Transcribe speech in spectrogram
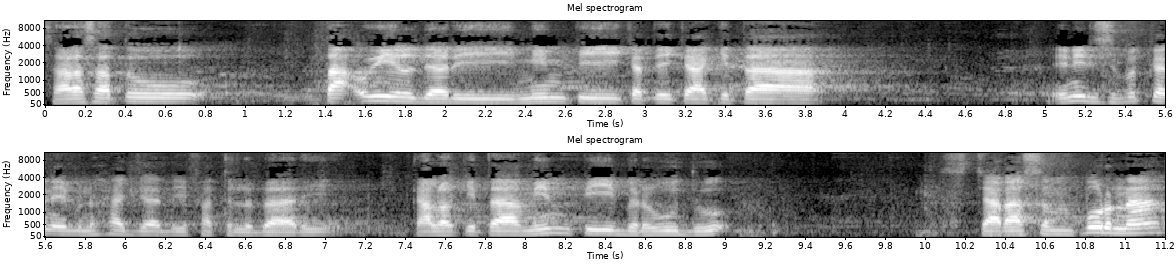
Salah satu takwil dari mimpi ketika kita ini disebutkan Ibnu Hajar di Fathul Bari, kalau kita mimpi berwudu secara sempurna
